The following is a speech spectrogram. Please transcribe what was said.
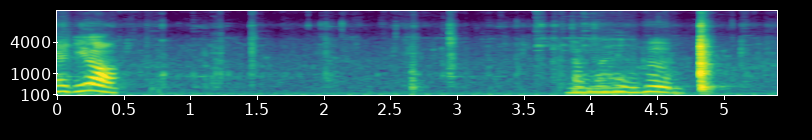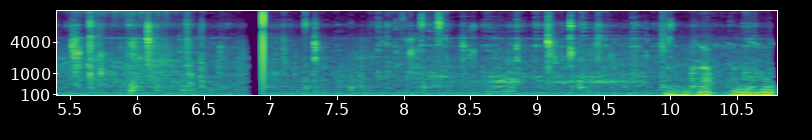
เฮียจีออกตำมังหุงเหิมครับตำหู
